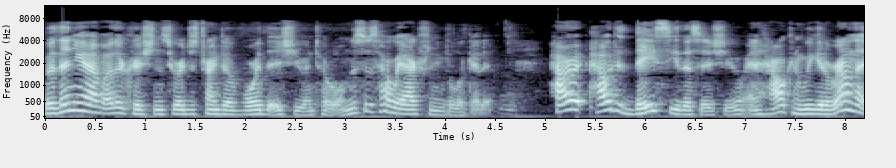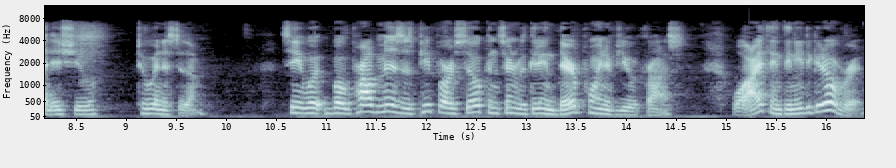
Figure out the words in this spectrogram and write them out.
But then you have other Christians who are just trying to avoid the issue in total. And this is how we actually need to look at it. How how did they see this issue, and how can we get around that issue to witness to them? See, what but the problem is, is people are so concerned with getting their point of view across. Well, I think they need to get over it.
